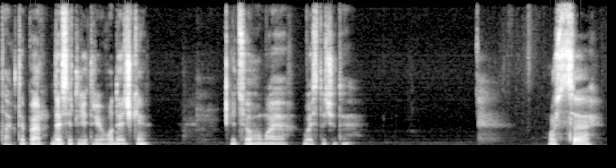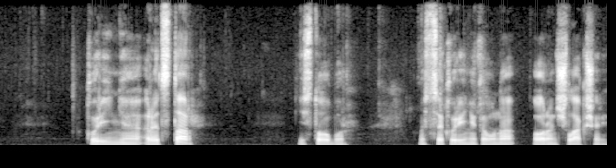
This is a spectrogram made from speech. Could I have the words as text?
Так, тепер 10 літрів водички. І цього має вистачити. Ось це коріння Red Star і стовбур. Ось це коріння кавуна Orange Luxury.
